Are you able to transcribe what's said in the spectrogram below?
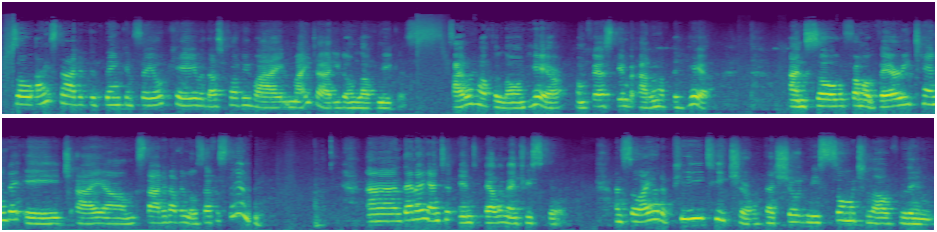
So I started to think and say, okay, well, that's probably why my daddy don't love me because I don't have the long hair. I'm fair skinned, but I don't have the hair. And so from a very tender age, I um, started having low self-esteem. And then I entered into elementary school. And so I had a PE teacher that showed me so much love, Lynn.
